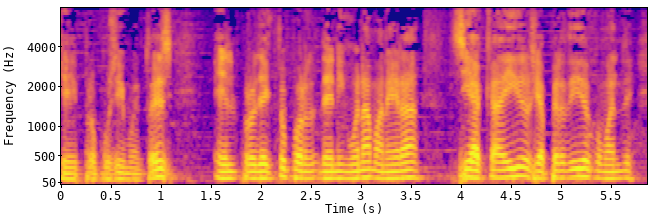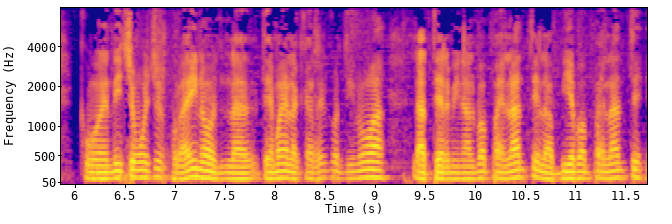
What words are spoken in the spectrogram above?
que propusimos. Entonces, el proyecto por de ninguna manera se ha caído, se ha perdido, como han, como han dicho muchos por ahí, no, el tema de la cárcel continúa, la terminal va para adelante, la vía va para adelante,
